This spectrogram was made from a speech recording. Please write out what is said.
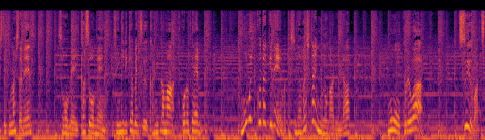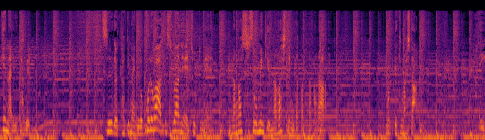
してきましたね。そうめんイカそうめん千切りキャベツカニカマところてん。もう一個だけね私流したいものがあるんだ。もうこれはつゆはつけないで食べる。つゆが炊けないけどこれは私はねちょっとね流しそうめん器で流してみたかったから持ってきました。はい。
